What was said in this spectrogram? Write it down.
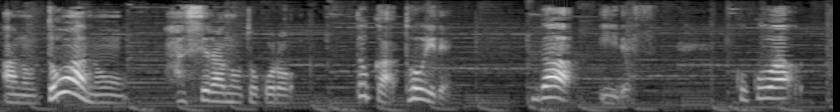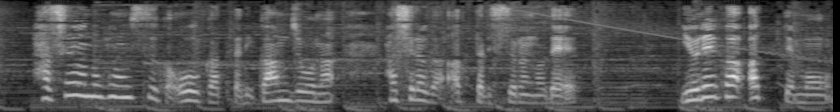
あの、ドアの柱のところとかトイレがいいです。ここは柱の本数が多かったり、頑丈な柱があったりするので、揺れがあっても、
